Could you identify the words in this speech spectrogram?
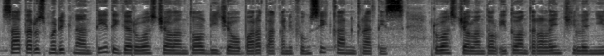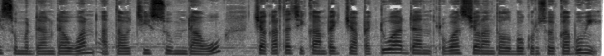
Saat arus mudik nanti, tiga ruas jalan tol di Jawa Barat akan difungsikan gratis. Ruas jalan tol itu antara lain Cilenyi Sumedang Dawan atau Cisumdawu, Jakarta Cikampek Japek 2, dan ruas jalan tol Bogor Sukabumi.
